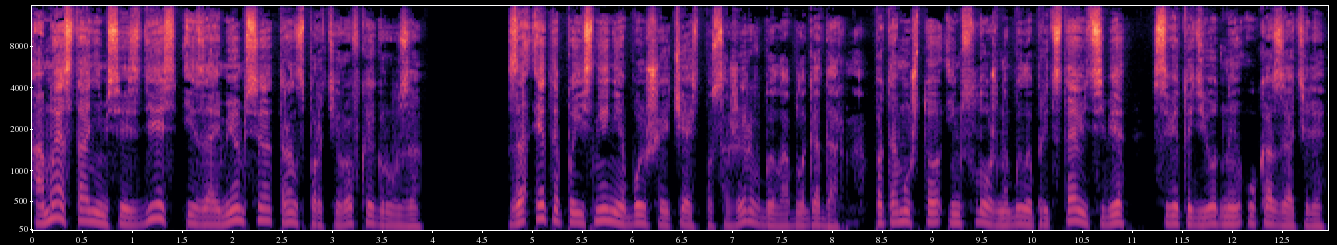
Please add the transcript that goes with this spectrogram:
а мы останемся здесь и займемся транспортировкой груза. За это пояснение большая часть пассажиров была благодарна, потому что им сложно было представить себе светодиодные указатели,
